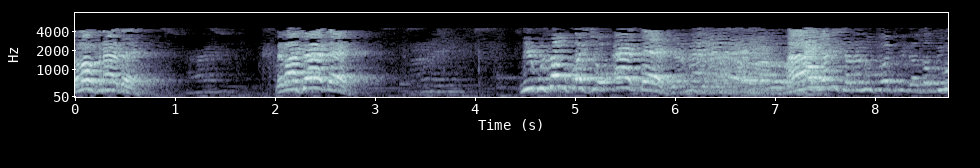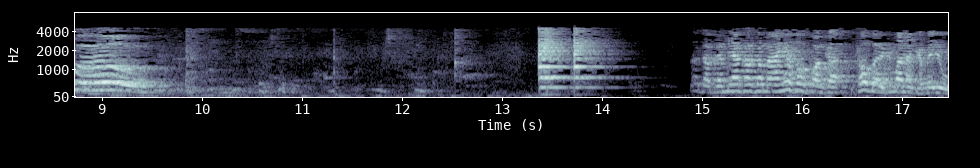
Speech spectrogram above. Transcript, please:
Jollof na ɛdɛ. Mibajɛ ɛdɛ. Mibusa nkwakyo ɛdɛ. Ɛɛ yanni sɛ nanu tó tiri ka tó biwo o. Sọ́dà bẹ̀mí akásọ́mọ́ anyẹ́ fọ̀fọ̀ nǹkan kọ́ bẹ̀ ẹ̀dùmá nà nkà bẹ̀ yìí o.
